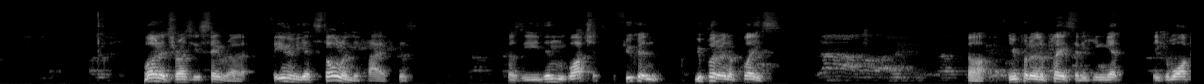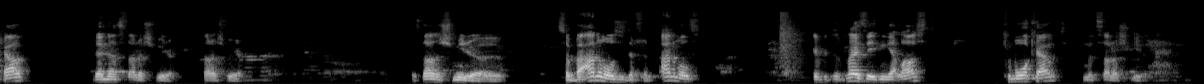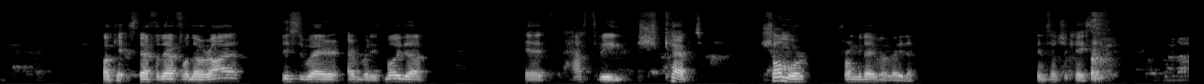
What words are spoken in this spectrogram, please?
One, it's Rashi Seira, even if he gets stolen, Yechayev, because because he didn't watch it. If you can, you put him in a place uh, you put him in a place that he can get, he can walk out, then that's not a shmira. It's not a shmira. It's not a shmira. So, but animals is different. Animals, if it's a place that you can get lost, can walk out, and it's not a shmira. Okay, so therefore, therefore, the raya. This is where everybody's moida. It has to be kept shamur from Gneva Veda. In such a case.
